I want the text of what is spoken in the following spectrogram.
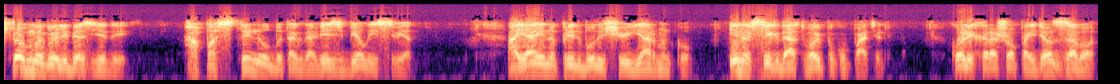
Чтоб мы были без еды. А постылил бы тогда весь белый свет. А я и на предбудущую ярмарку, и навсегда твой покупатель. Коли хорошо пойдет завод,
